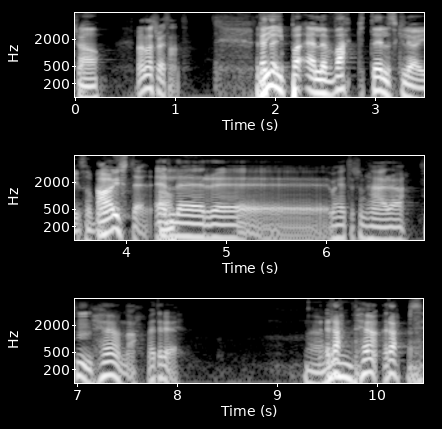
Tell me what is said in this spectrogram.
Tror jag. Ja. Men annars var det sant. Peter- Ripa eller vaktel skulle jag gissa på. Ja, just det. Ja. Eller, eh, vad heter sån här, eh, hmm, höna, vad heter det? Jag vet inte. Rapphö, raps,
